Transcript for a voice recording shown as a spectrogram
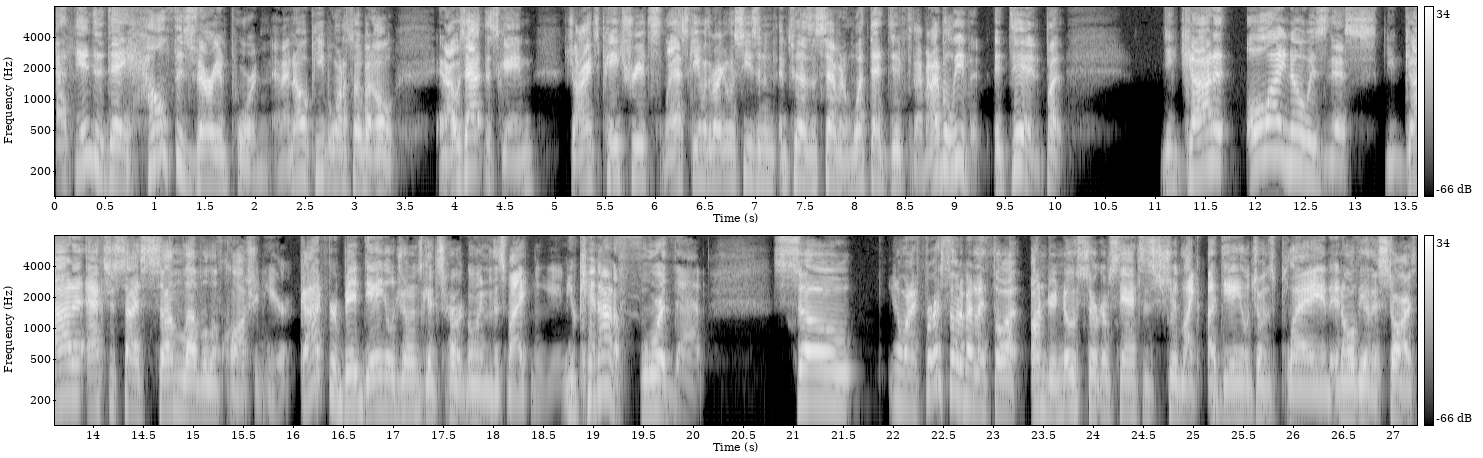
at the end of the day, health is very important. And I know people want to talk about, oh, and I was at this game, Giants Patriots, last game of the regular season in, in 2007, and what that did for them. And I believe it. It did. But you got to, all I know is this you got to exercise some level of caution here. God forbid Daniel Jones gets hurt going to this Viking game. You cannot afford that. So, you know, when I first thought about it, I thought under no circumstances should like a Daniel Jones play and, and all the other stars.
